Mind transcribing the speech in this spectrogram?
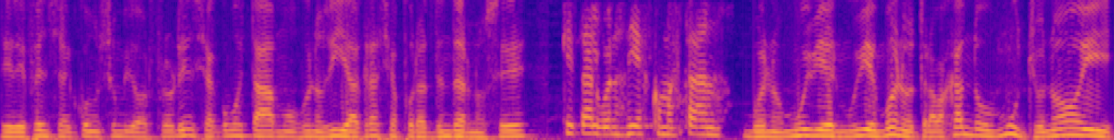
defensa del consumidor. Florencia, ¿cómo estamos? Buenos días, gracias por atendernos. ¿Qué tal? Buenos días, ¿cómo están? Bueno, muy bien, muy bien. Bueno, trabajando mucho, ¿no? Y,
